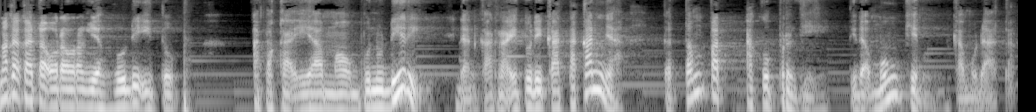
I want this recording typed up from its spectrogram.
Maka kata orang-orang Yahudi itu, apakah ia mau bunuh diri? Dan karena itu dikatakannya, ke tempat aku pergi, tidak mungkin kamu datang.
